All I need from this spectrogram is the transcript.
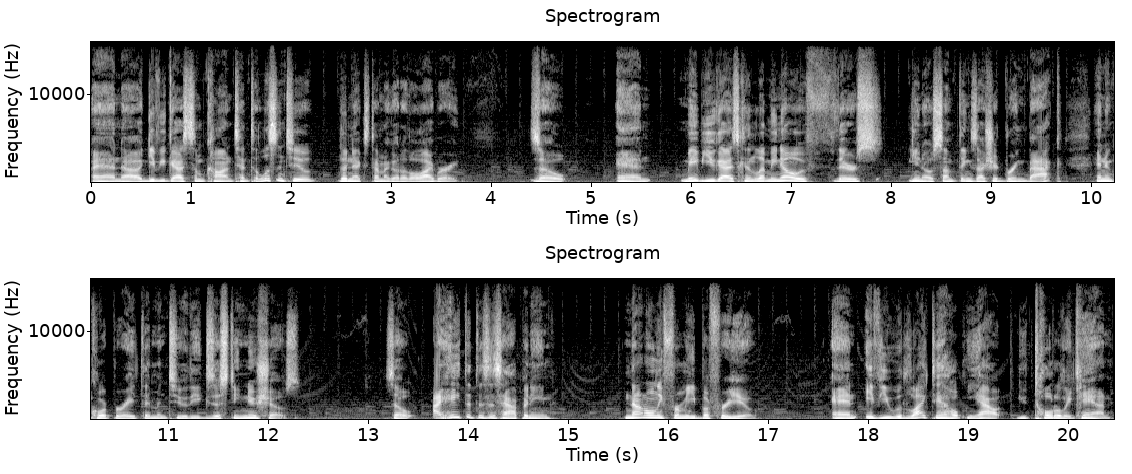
and uh, give you guys some content to listen to the next time I go to the library. So, and maybe you guys can let me know if there's you know some things I should bring back and incorporate them into the existing new shows. So I hate that this is happening, not only for me but for you. And if you would like to help me out, you totally can.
